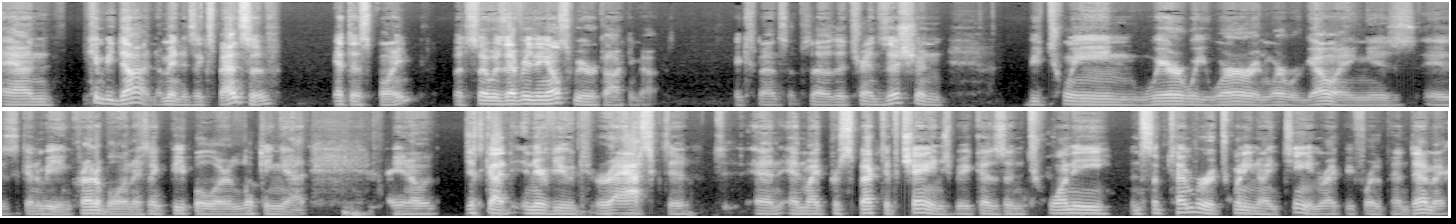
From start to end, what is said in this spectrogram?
and it can be done. I mean, it's expensive at this point, but so is everything else we were talking about. Expensive. So the transition between where we were and where we're going is is going to be incredible and i think people are looking at you know just got interviewed or asked to, and and my perspective changed because in 20 in September of 2019, right before the pandemic,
